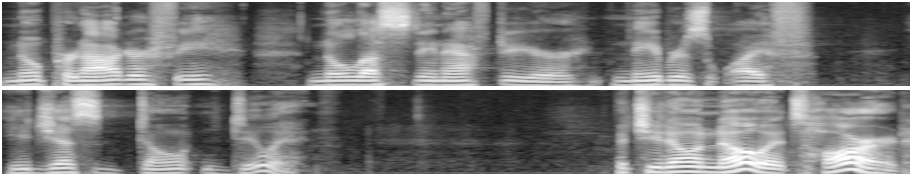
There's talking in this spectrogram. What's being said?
no pornography, no lusting after your neighbor's wife. You just don't do it. But you don't know, it's hard.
